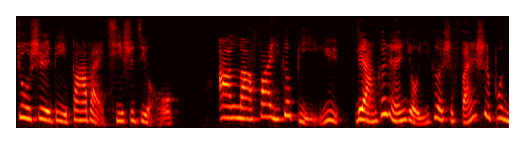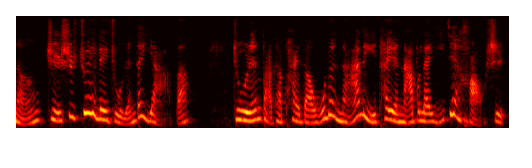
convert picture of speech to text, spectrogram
注释第八百七十九。安拉发一个比喻：两个人有一个是凡事不能，只是坠类主人的哑巴。主人把他派到无论哪里，他也拿不来一件好事。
